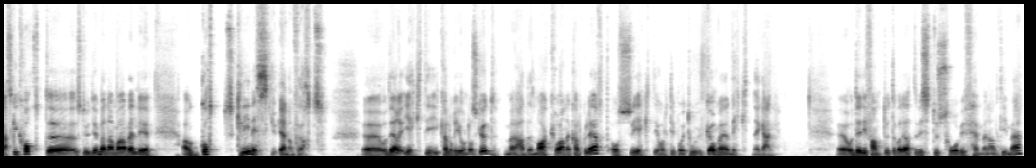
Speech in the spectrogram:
ganske kort uh, studie, men den var veldig ja, godt klinisk gjennomført. Uh, og Der gikk de i kaloriunderskudd. Vi hadde makroene kalkulert, og så gikk de, holdt de på i to uker med en vektnedgang. Uh, og det de fant ut, var at hvis du sov i fem en halv time,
